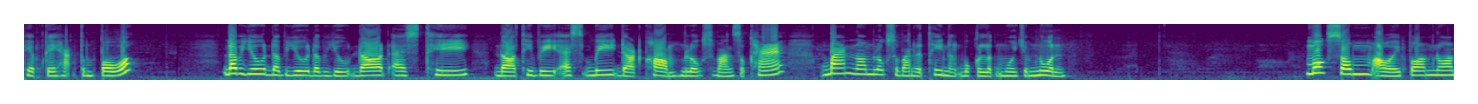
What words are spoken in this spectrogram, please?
ភាពគេហទំព័រ www.st.tvsb.com លោកសវណ្ណសុខា បាននាំលោកសវណ្ណរិទ្ធីនិងបុគ្គលិកមួយចំនួន មកសុំឲ្យពំនាំ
